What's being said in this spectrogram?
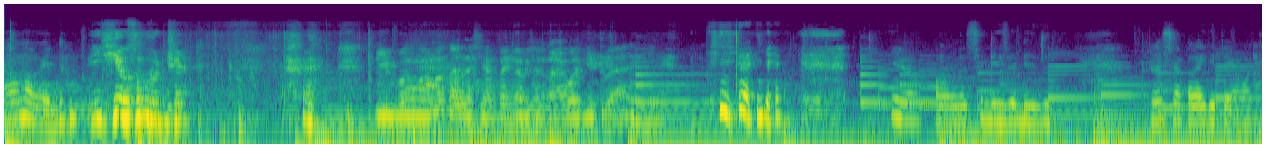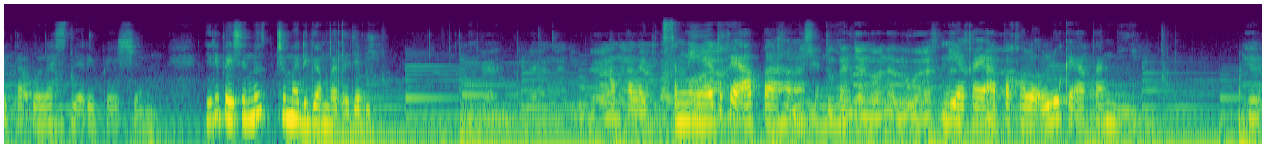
mama Wedem Iya udah. Dibuang mama karena siapa yang nggak bisa ngerawat gitu aja iya iya. Ya Allah sedih sedih sedih. terus apa lagi tuh yang mau kita ulas dari passion? Jadi passion lu cuma digambar aja bi? Enggak enggak enggak juga enggak apalagi seninya tuh kayak apa? Seni itu kan jangkauannya luas iya kayak apa? Kalau lu kayak apaan bi? Ya.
